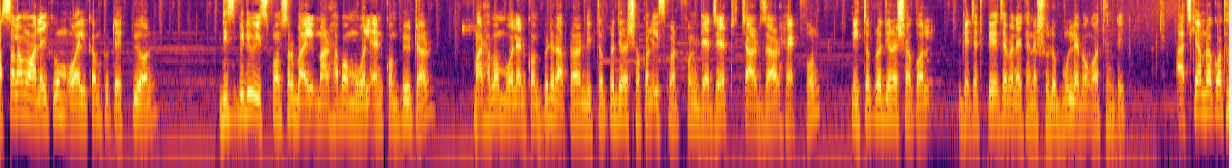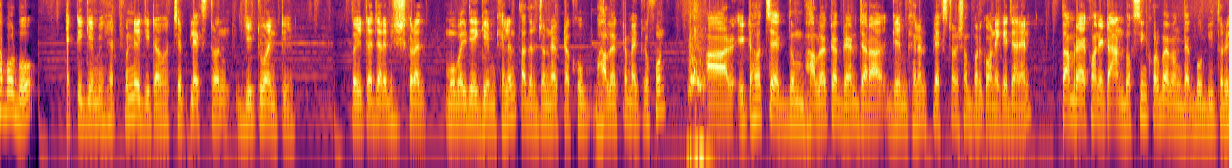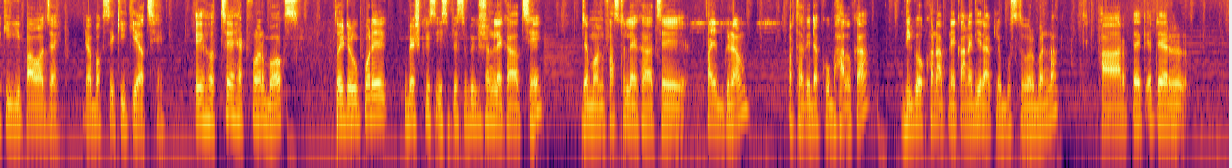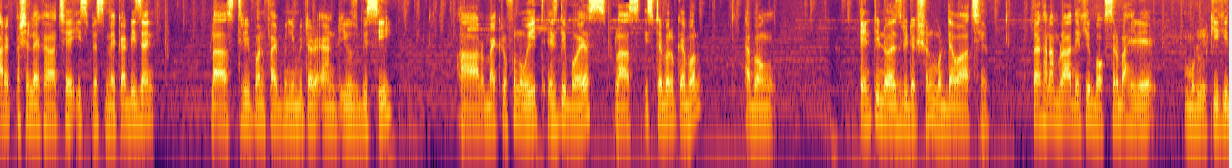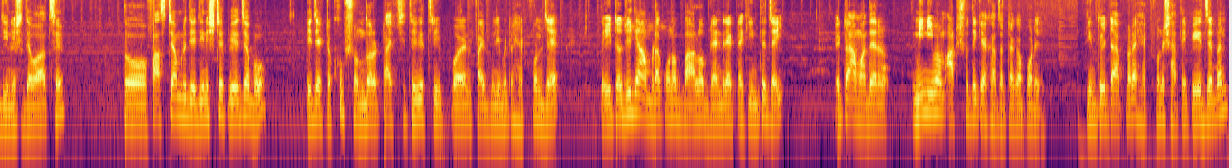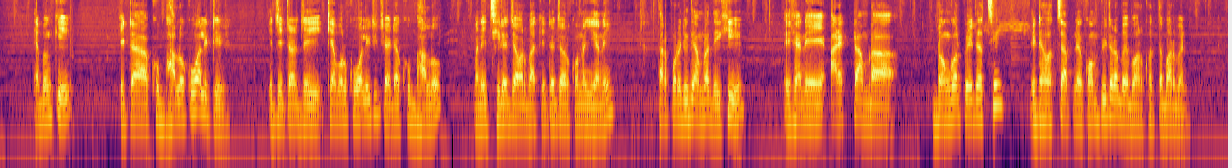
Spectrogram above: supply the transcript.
Assalamu alaikum, welcome to TechPion. This video is sponsored by Marhaba Mobile and Computer. Marhaba mobile and computer আপনার নিত্য প্রয়োজনীয় সকল smartphone gadget charger headphone নিত্য প্রয়োজনীয় সকল gadget পেয়ে যাবেন এখানে সুলভ মূল্য এবং অথেন্টিক আজকে আমরা কথা বলব একটি গেমিং হেডফোন নিয়ে যেটা হচ্ছে প্লেক্সটন জি টোয়েন্টি তো এটা যারা বিশেষ করে মোবাইল দিয়ে গেম খেলেন তাদের জন্য একটা খুব ভালো একটা মাইক্রোফোন আর এটা হচ্ছে একদম ভালো একটা ব্র্যান্ড যারা গেম খেলেন প্লেক্সটন সম্পর্কে অনেকে জানেন তো আমরা এখন এটা আনবক্সিং করব এবং দেখব ভিতরে কি কি পাওয়া যায়। এটা বক্সে কি কি আছে। এই হচ্ছে হেডফোনের বক্স তো এটার উপরে বেশ কিছু স্পেসিফিকেশন লেখা আছে। যেমন ফার্স্টে লেখা আছে ফাইভ গ্রাম অর্থাৎ এটা খুব হালকা। দীর্ঘক্ষণ আপনি কানে দিয়ে রাখলে বুঝতে পারবেন না। আর প্যাকেটের আরেক পাশে লেখা আছে space maker design plus three point five millimetre and USB C R microphone with HD voice plus stable cable এবং এন্টি নয়েজ রিডাকশন মোড দেওয়া আছে। তো এখন আমরা দেখি বক্সের বাইরে মূল কী কী জিনিস দেওয়া আছে। তো ফার্স্টে আমরা যে জিনিসটা পেয়ে যাব, এই যে একটা খুব সুন্দর টাইপ সি থেকে three point five millimetre headphone jack তো এটাও যদি আমরা কোনো ভালো ব্র্যান্ডের একটা কিনতে যাই, এটা আমাদের মিনিমাম আটশো থেকে এক হাজার টাকা পড়ে। কিন্তু এটা আপনারা হেডফোনের সাথে পেয়ে যাবেন, এবং কি এটা খুব ভালো কোয়ালিটির যেটার যেই কেবল কোয়ালিটিটা এটা খুব ভালো। মানে ছিঁড়ে যাওয়ার বা কেটে যাওয়ার কোনো ইয়ে নেই। তারপরে যদি আমরা দেখি এখানে আরেকটা আমরা ডঙ্গল পেয়ে যাচ্ছি। এটা হচ্ছে আপনি কম্পিউটারও ব্যবহার করতে পারবেন।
